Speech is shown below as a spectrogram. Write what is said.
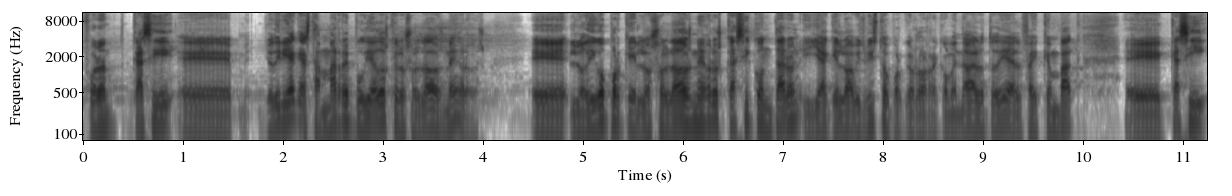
fueron casi, yo diría que hasta más repudiados que los soldados negros. Eh, lo digo porque los soldados negros casi contaron, y ya que lo habéis visto porque os lo recomendaba el otro día, el Fight Come Back, eh, casi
